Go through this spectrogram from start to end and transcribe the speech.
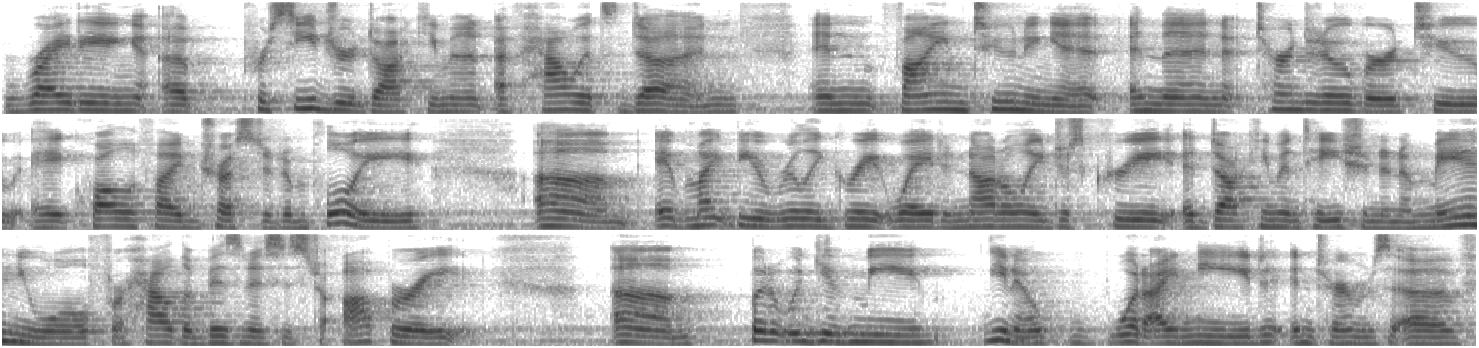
writing a procedure document of how it's done and fine tuning it, and then turned it over to a qualified, trusted employee um, it might be a really great way to not only just create a documentation and a manual for how the business is to operate, um, but it would give me, you know, what I need in terms of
